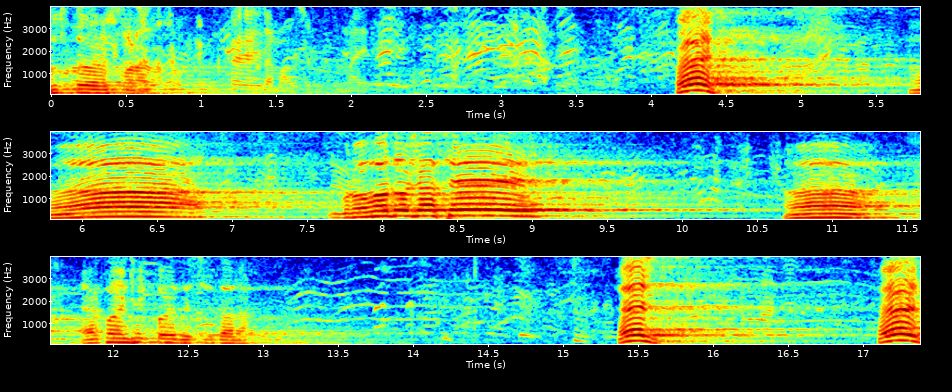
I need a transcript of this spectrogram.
বুঝতে পারছি এই, হ্যাঁ, গ্রহদোষ আছে। হ্যাঁ এখনই ঠিক করে দিচ্ছি দাঁড়া। হেল হেল।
